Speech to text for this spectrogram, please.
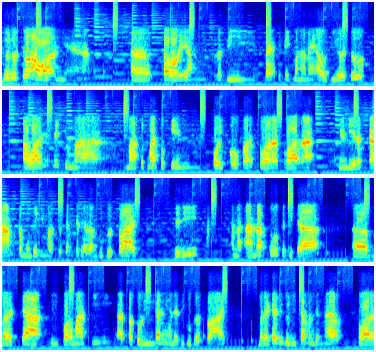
Dulu tuh awalnya uh, kalau yang lebih spesifik mengenai audio tuh awalnya saya cuma masuk-masukin voice over suara-suara yang direkam kemudian dimasukkan ke dalam Google Slide. Jadi anak-anak tuh ketika uh, baca informasi atau tulisan yang ada di Google Slide, mereka juga bisa mendengar suara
